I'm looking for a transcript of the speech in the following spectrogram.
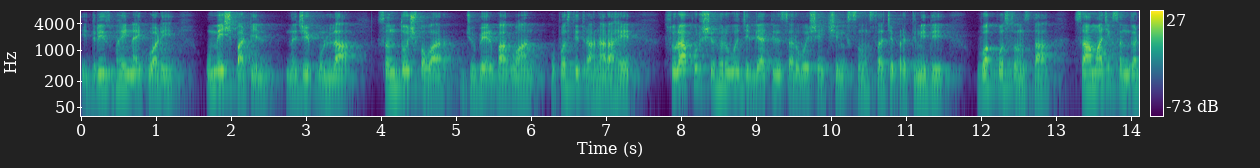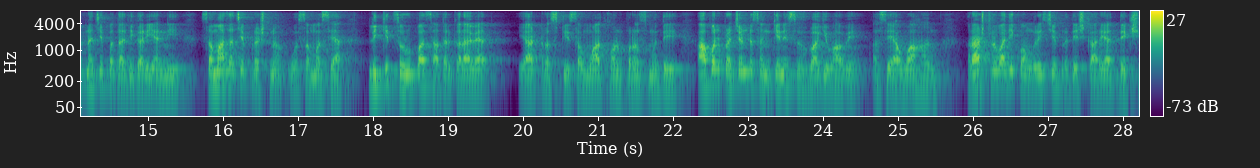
इद्रिसभाई नायकवाडी उमेश पाटील नजीब मुल्ला संतोष पवार जुबेर बागवान उपस्थित राहणार आहेत. सोलापूर शहर व जिल्ह्यातील सर्व शैक्षणिक संस्थाचे प्रतिनिधी वक्फ संस्था सामाजिक संघटनाचे पदाधिकारी यांनी समाजाचे प्रश्न व समस्या लिखित स्वरूपात सादर कराव्यात. या ट्रस्टी संवाद कॉन्फरन्समध्ये आपण प्रचंड संख्येने सहभागी व्हावे असे आवाहन राष्ट्रवादी काँग्रेसचे प्रदेश कार्याध्यक्ष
